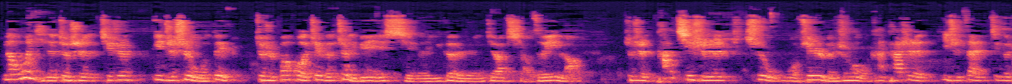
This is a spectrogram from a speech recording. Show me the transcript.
那问题呢，就是其实一直是我对，就是包括这个这里边也写了一个人叫小泽一郎。就是他其实是我去日本之后，我看他是一直在这个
